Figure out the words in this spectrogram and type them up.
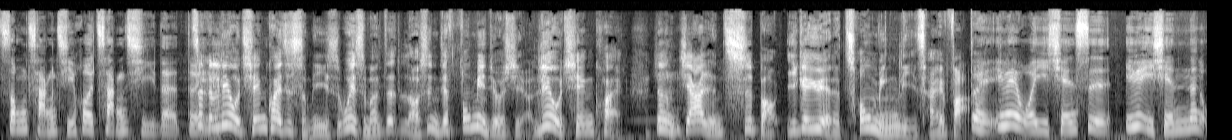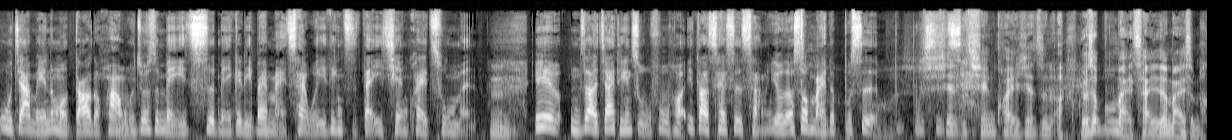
中长期或长期的。对，这个六千块是什么意思？为什么这老师你这封面就写了六千块让家人吃饱一个月的聪明理财法？对，因为我以前是因为以前那个物价没那么高的话，我就是每一次每个礼拜买菜，我一定只带一千块出门。嗯，因为你知道家庭主妇哈，一到菜市场，有的时候买的不是不是现在一千块，现在真的啊，有时候不买菜，有时候买什么？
